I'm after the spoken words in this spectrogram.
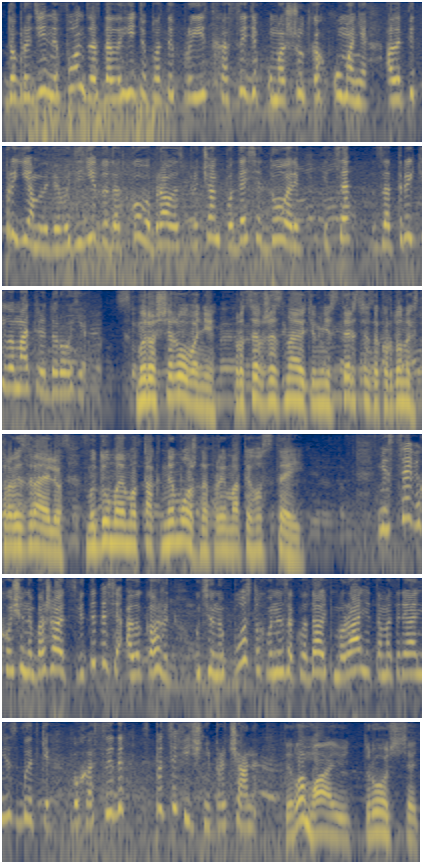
Добродійний фонд заздалегідь оплатив проїзд хасидів у маршрутках Умані, але підприємливі водії додатково брали з причан по 10 доларів, і це за 3 кілометри дороги. Ми розчаровані. Про це вже знають у міністерстві закордонних справ Ізраїлю. Ми думаємо, так не можна приймати гостей. Місцеві, хоч і не бажають світитися, але кажуть, у ціну послуг вони закладають моральні та матеріальні збитки, бо хасиди – специфічні причани. Ламають, трощать.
